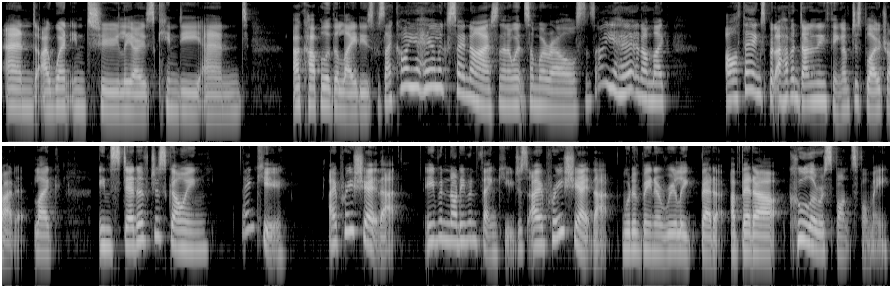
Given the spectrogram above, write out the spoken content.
And I went into Leo's kindy and a couple of the ladies was like, "Oh, your hair looks so nice." And then I went somewhere else and said, "Oh, your hair," and I'm like, "Oh, thanks," but I haven't done anything. I've just blow dried it. Like instead of just going, "Thank you," I appreciate that even not even thank you just i appreciate that would have been a really better a better cooler response for me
